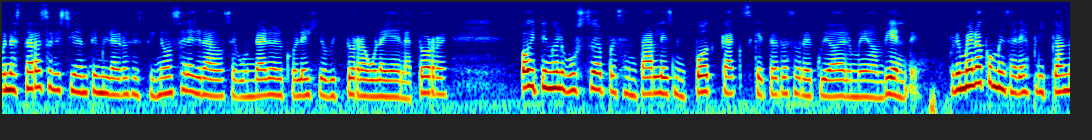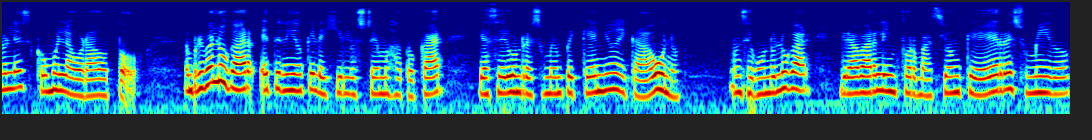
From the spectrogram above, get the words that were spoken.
Buenas tardes, soy el estudiante Milagros Espinosa, del grado secundario del Colegio Víctor Raúl de la Torre. Hoy tengo el gusto de presentarles mi podcast que trata sobre el cuidado del medio ambiente. Primero comenzaré explicándoles cómo he elaborado todo. En primer lugar, he tenido que elegir los temas a tocar y hacer un resumen pequeño de cada uno. En segundo lugar, grabar la información que he resumido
